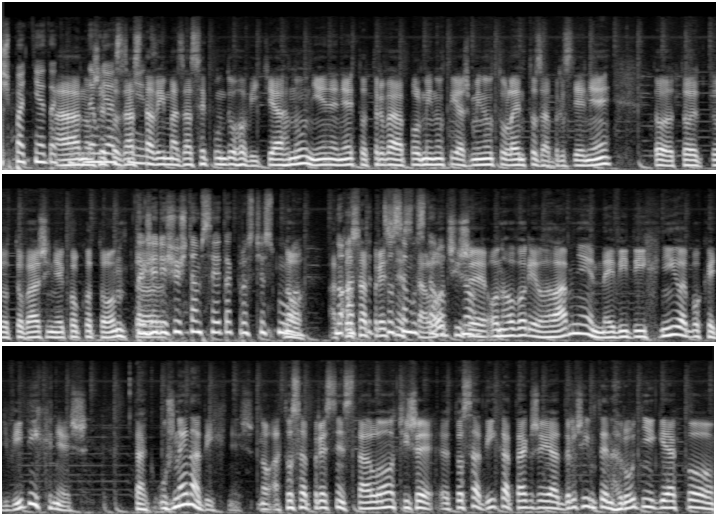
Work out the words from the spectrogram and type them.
špatně, tak áno, že to zastavím a za sekundu ho vyťahnu. Nie, nie, nie, to trvá pol minúty až minútu len to zabrzdenie. To, to, to, to váži niekoľko tón. Takže když už tam si, tak prostě smůla. No, a to sa t- presne se mu stalo, čiže No. on hovoril hlavne nevydýchni, lebo keď vydýchneš, tak už nenadýchneš. No a to sa presne stalo, čiže to sa dýcha tak, že ja držím ten hrudník ako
